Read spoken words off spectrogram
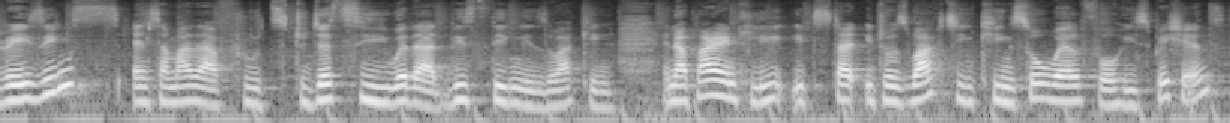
raisins and some other fruits to just see whether this thing is working. And apparently it, start, it was working so well for his patients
